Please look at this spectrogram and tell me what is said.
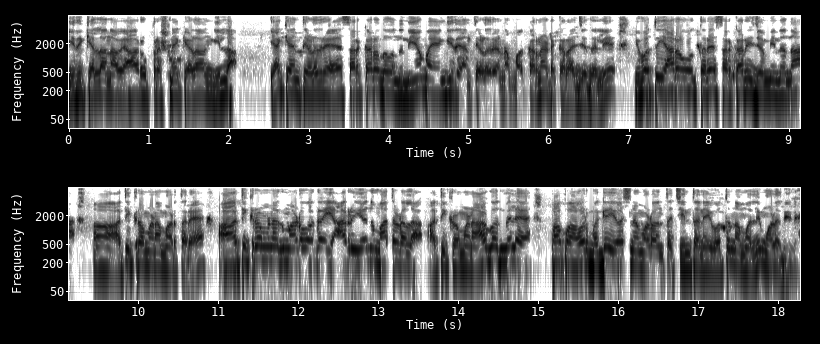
ಇದಕ್ಕೆಲ್ಲ ನಾವ್ ಯಾರು ಪ್ರಶ್ನೆ ಕೇಳಂಗಿಲ್ಲ. ಯಾಕೆ ಅಂತ ಹೇಳಿದ್ರೆ ಸರ್ಕಾರದ ಒಂದು ನಿಯಮ ಹೆಂಗಿದೆ ಅಂತ ಹೇಳಿದ್ರೆ ನಮ್ಮ ಕರ್ನಾಟಕ ರಾಜ್ಯದಲ್ಲಿ ಇವತ್ತು ಯಾರೋ ಹೋಗ್ತಾರೆ, ಸರ್ಕಾರಿ ಜಮೀನನ್ನ ಅತಿಕ್ರಮಣ ಮಾಡ್ತಾರೆ. ಆ ಅತಿಕ್ರಮಣ ಮಾಡುವಾಗ ಯಾರು ಏನು ಮಾತಾಡಲ್ಲ. ಅತಿಕ್ರಮಣ ಆಗೋದ್ಮೇಲೆ ಪಾಪ ಅವ್ರ ಬಗ್ಗೆ ಯೋಚನೆ ಮಾಡುವಂತ ಚಿಂತನೆ ಇವತ್ತು ನಮ್ಮಲ್ಲಿ ಮೊಳದಿದೆ.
